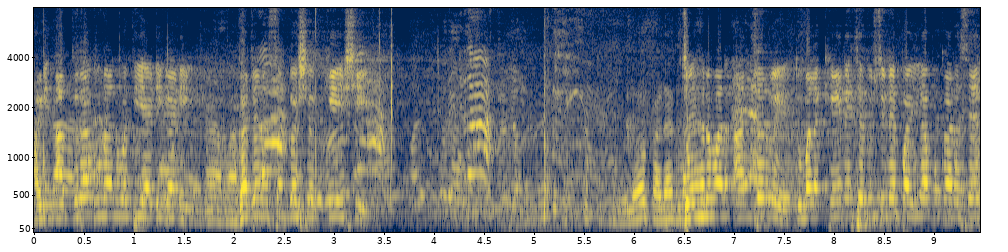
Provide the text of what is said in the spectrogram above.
आणि अकरा गुणांवरती या ठिकाणी गजानन संघर्ष केशी. जय हनुमान आंजर्ले तुम्हाला खेळण्याच्या दृष्टीने पहिला पुकार असेल.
